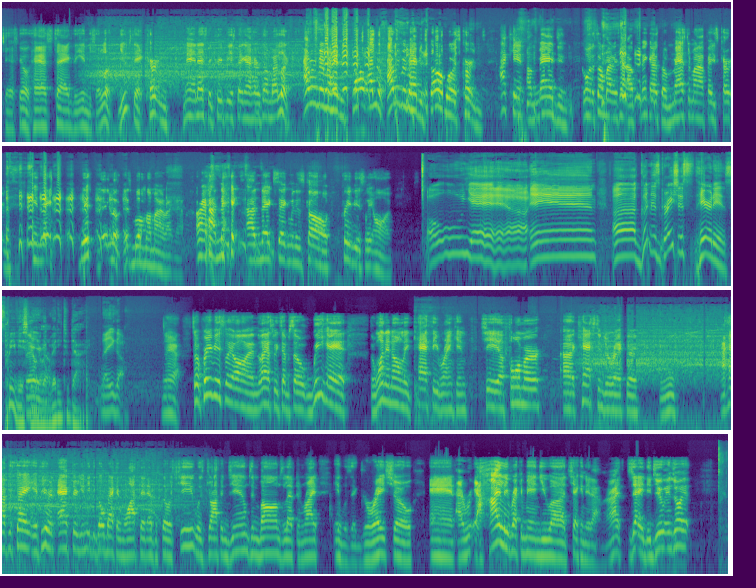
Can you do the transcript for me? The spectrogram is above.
Yes, go hashtag the indie show. Look, you said curtain, man. That's the creepiest thing I heard talking about. Look, I remember having Star, I look, I remember having Star Wars curtains. I can't imagine going to somebody's house and they got some mastermind face curtains in there. This, look, it's blowing my mind right now. All right, our next our next segment is called "Previously On." Oh yeah, and uh, goodness gracious, here it is. Previously There we on go. Ready to Die. There you go. Yeah. So previously on last week's episode, we had the one and only Kathy Rankin. She a former uh, casting director. I have to say, if you're an actor, you need to go back and watch that episode. She was dropping gems and bombs left and right. It was a great show, and I, re- I highly recommend you uh, checking it out. All right, Jay, did you enjoy it?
